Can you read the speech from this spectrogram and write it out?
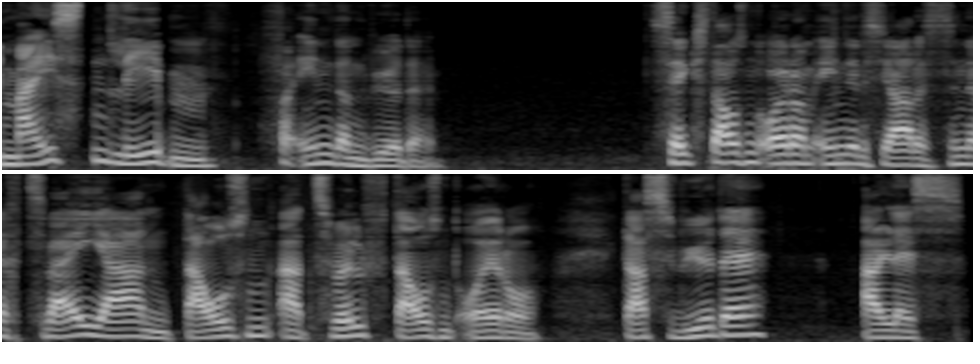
die meisten Leben verändern würde. 6000 Euro am Ende des Jahres, sind nach zwei Jahren 1000, ah, 12.000 Euro. Das würde alles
